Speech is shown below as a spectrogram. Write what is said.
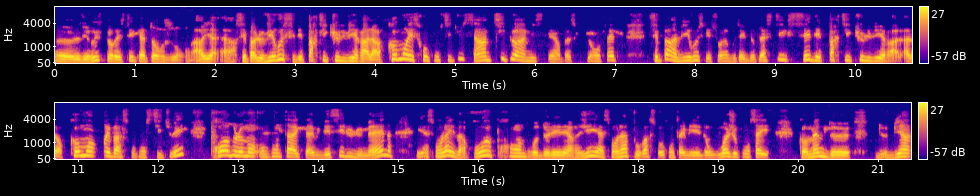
euh, le virus peut rester 14 jours. Alors, alors c'est pas le virus, c'est des particules virales. Alors, comment il se reconstitue C'est un petit peu un mystère parce que en fait, c'est pas un virus qui est sur la bouteille de plastique, c'est des particules virales. Alors, comment il va se reconstituer? Probablement en contact avec des cellules humaines, et à ce moment-là, il va reprendre de l'énergie, à ce moment-là, pouvoir donc moi, je conseille quand même de, de bien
